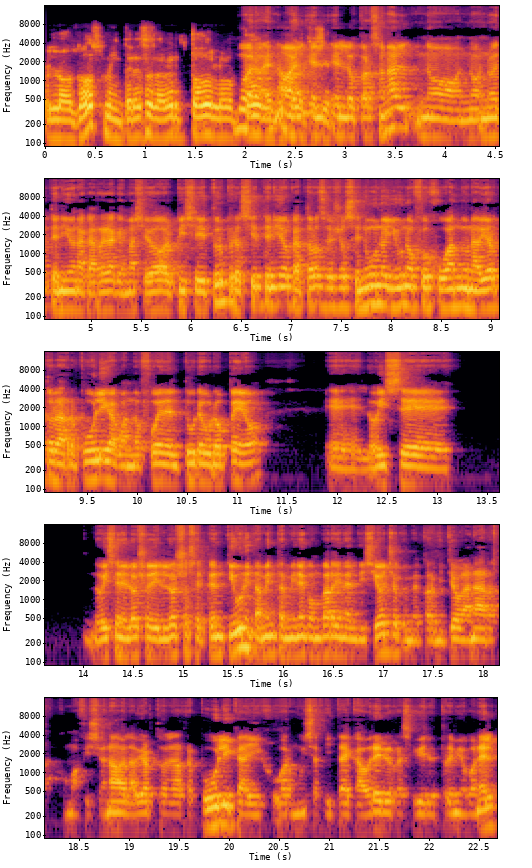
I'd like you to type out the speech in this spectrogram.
Los dos, me interesa saber todo lo Bueno, no, en lo personal no, no, he tenido una carrera que me ha llevado al PGA Tour, pero sí he tenido 14 ellos en uno y uno fue jugando un abierto de la República cuando fue del Tour Europeo. Eh, lo hice lo hice en el hoyo, el hoyo 71 y también terminé con Verdi en el 18 que me permitió ganar como aficionado al abierto de la República y jugar muy cerquita de Cabrera y recibir el premio con él.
